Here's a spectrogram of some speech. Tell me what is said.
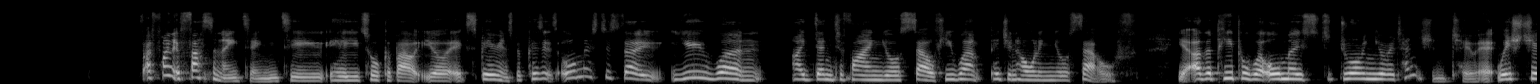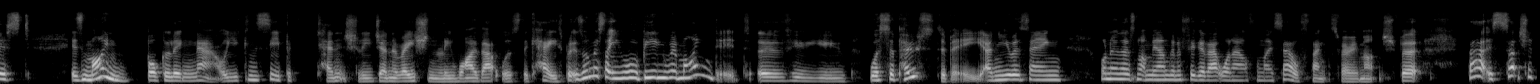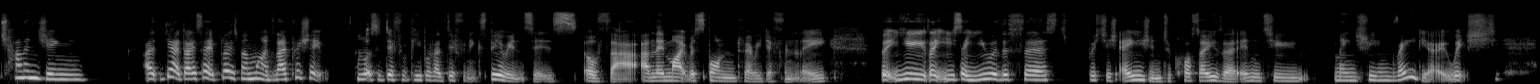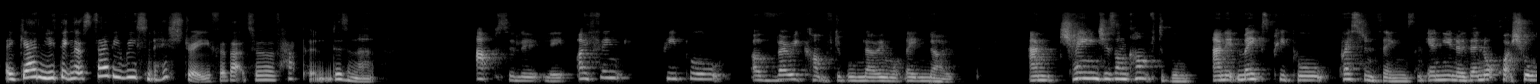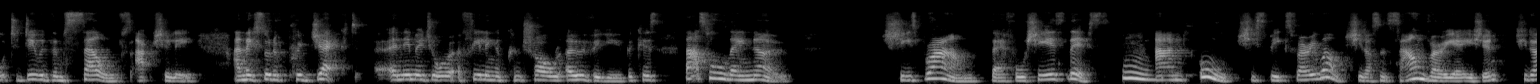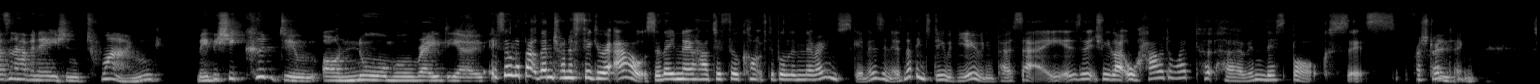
I find it fascinating to hear you talk about your experience because it's almost as though you weren't identifying yourself, you weren't pigeonholing yourself, yet other people were almost drawing your attention to it, which just is mind boggling now. You can see potentially generationally why that was the case, but it's almost like you were being reminded of who you were supposed to be. And you were saying, well, no, that's not me. I'm going to figure that one out for myself. Thanks very much. But that is such a challenging, uh, yeah, I say it blows my mind. And I appreciate lots of different people have different experiences of that and they might respond very differently. But you, like you say, you were the first British Asian to cross over into mainstream radio, which again, you think that's fairly recent history for that to have happened, isn't it? Absolutely. I think people are very comfortable knowing what they know. and change is uncomfortable and it makes people question things and you know they're not quite sure what to do with themselves actually and they sort of project an image or a feeling of control over you because that's all they know she's brown therefore she is this mm. and oh she speaks very well she doesn't sound very asian she doesn't have an asian twang maybe she could do on normal radio. It's all about them trying to figure it out so they know how to feel comfortable in their own skin, isn't it? It's nothing to do with you per se. It's literally like, oh, how do I put her in this box? It's frustrating.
